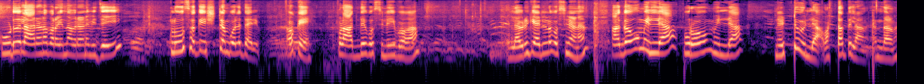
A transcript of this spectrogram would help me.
കൂടുതൽ ആരാണ് പറയുന്നത് അവരാണ് വിജയി. ക്ലൂസ് ഒക്കെ ഇഷ്ടം പോലെ തരും. ഓക്കെ അപ്പോൾ ആദ്യത്തെ ക്വസ്റ്റിനിലേക്ക് പോകാം. എല്ലാവരും കേട്ടുള്ള ക്വസ്റ്റ്യൻ ആണ്. അകവുമില്ല പുറവുമില്ല നെട്ടുമില്ല വട്ടത്തിലാണ്. എന്താണ്?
